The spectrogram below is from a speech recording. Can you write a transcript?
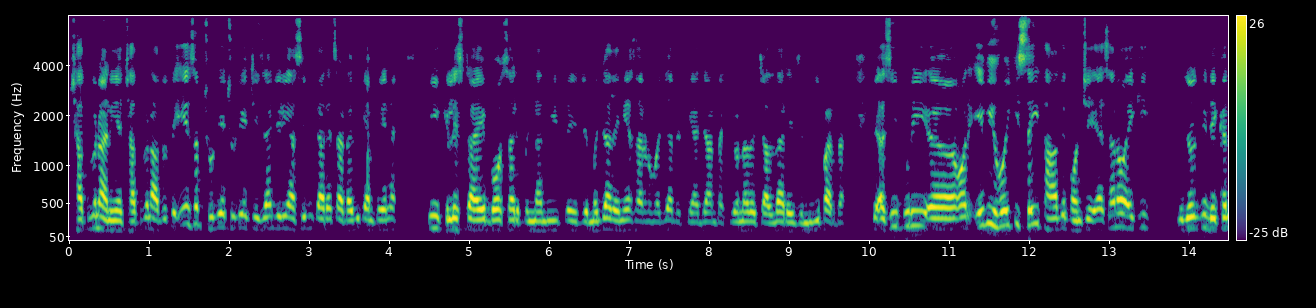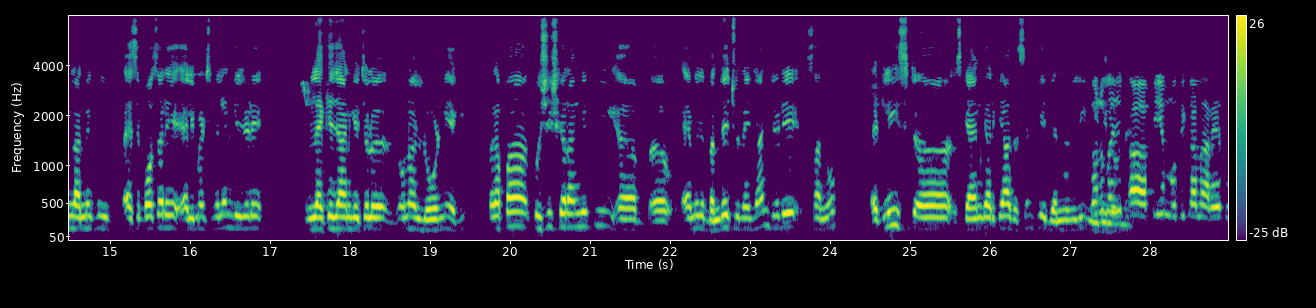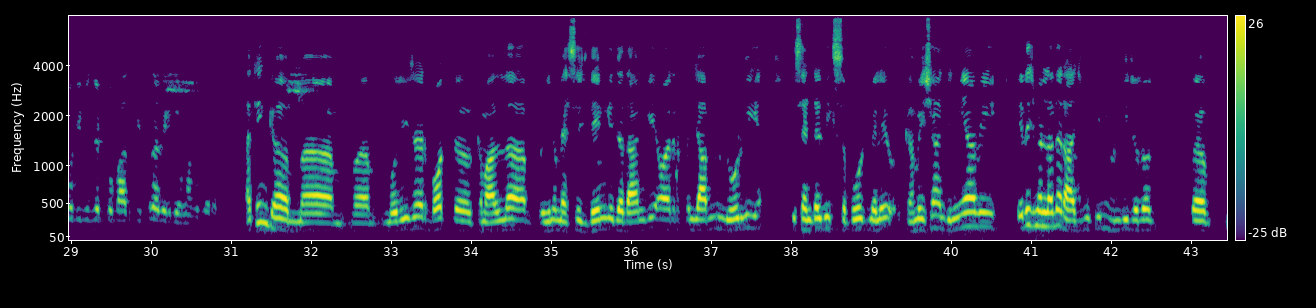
ਛੱਤ ਬਣਾਣੀ ਹੈ, ਛੱਤ ਬਣਾ ਦਿਓ ਤੇ ਇਹ ਸਭ ਛੋਟੀਆਂ ਛੋਟੀਆਂ ਚੀਜ਼ਾਂ ਜਿਹੜੀਆਂ ਅਸੀਂ ਵੀ ਕਰ ਰਹੇ ਸਾਡਾ ਵੀ ਕੈਂਪੇਨ ਹੈ ਕਿ ਇੱਕ ਲਿਸਟ ਆਏ ਬਹੁਤ ਸਾਰੇ ਪਿੰਡਾਂ ਦੀ, ਤੇ ਜੇ ਮੱਝਾਂ ਦੇਣੀਆਂ, ਸਾਰਿਆਂ ਨੂੰ ਮੱਝਾਂ ਦਿੱਤੀਆਂ ਜਾਣ ਤਾਂ ਕਿ ਉਹਨਾਂ ਦਾ ਚੱਲਦਾ ਰਹੇ ਜ਼ਿੰਦਗੀ ਭਰ ਦਾ। ਤੇ ਅਸੀਂ ਪੂਰੀ ਔਰ ਇਹ ਵੀ ਹੋਏ ਕਿ ਸਹੀ ਥਾਂ ਤੇ ਪਹੁੰਚੇ, ਐਸਾ ਨਾ ਹੋਏ ਕਿ ਜਦੋਂ ਤੁਸੀਂ ਦੇਖਣ ਲਾਣੇ ਕੋਈ ਐਸੇ ਬਹੁਤ ਸਾਰੇ ਐਲੀਮੈਂਟਸ ਮਿਲਣਗੇ ਜਿਹੜੇ ਲੈ ਕੇ ਜਾਣਗੇ, ਚਲੋ ਉਹਨਾਂ ਨੂੰ ਲੋੜ ਨਹੀਂ ਹੈਗੀ, ਪਰ ਆਪਾਂ ਕੋਸ਼ਿਸ਼ ਕਰਾਂਗੇ ਕਿ ਐਵੇਂ ਦੇ ਬੰਦੇ ਚੁਣੇ ਜਾਣ ਜਿਹੜੇ ਸਾਨੂੰ ਐਟਲੀਸਟ ਸਕੈਨ ਕਰਕੇ ਆ ਦੱਸਣ ਕਿ ਜਨਰਲੀ ਨੀਡੀ ਭਾਜੀ ਲੋਕ ਨੇ ਪੀਐਮ ਮੋਦੀ ਕੱਲ ਆ ਰਹੇ ਤੁਹਾਡੀ ਵਿਜ਼ਿਟ ਤੋਂ ਬਾਅਦ ਕਿਸ ਤਰ੍ਹਾਂ ਦੇਖਦੇ ਹੋ ਉਹਨਾਂ ਨੂੰ ਆਈ ਥਿੰਕ ਮੋਦੀ ਸਰ ਬਹੁਤ ਅ, ਕਮਾਲ ਦਾ ਯੂ نو ਮੈਸੇਜ ਦੇਣਗੇ ਜਦ ਆਉਣਗੇ ਔਰ ਪੰਜਾਬ ਨੂੰ ਲੋੜ ਵੀ ਹੈ ਕਿ ਸੈਂਟਰ ਦੀ ਸਪੋਰਟ ਮਿਲੇ। ਹਮੇਸ਼ਾ ਜਿੰਨੀਆਂ ਵੀ ਇਹਦੇ 'ਚ ਮੈਨੂੰ ਲੱਗਦਾ ਰਾਜਨੀਤੀ ਨਹੀਂ ਹੁੰਦੀ ਜਦੋਂ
